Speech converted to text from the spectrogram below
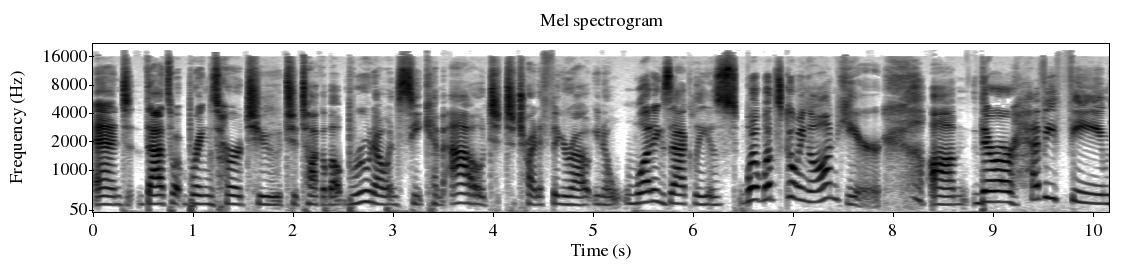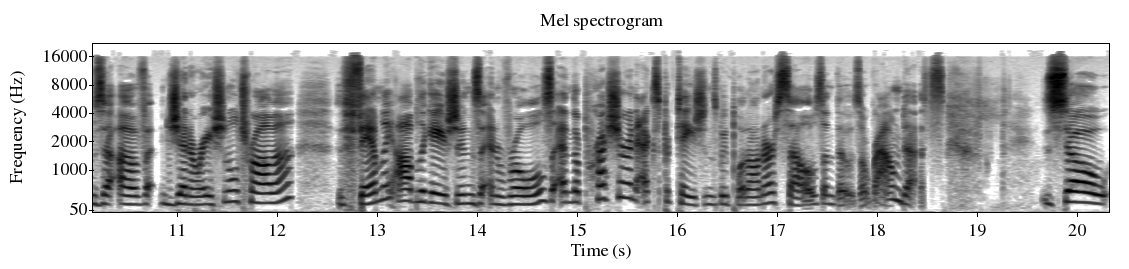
And that's what brings her to to talk about Bruno and seek him out to try to figure out, you know, what exactly is what what's going on here. Um, there are heavy themes of generational trauma family obligations and roles and the pressure and expectations we put on ourselves ourselves and those around us. So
